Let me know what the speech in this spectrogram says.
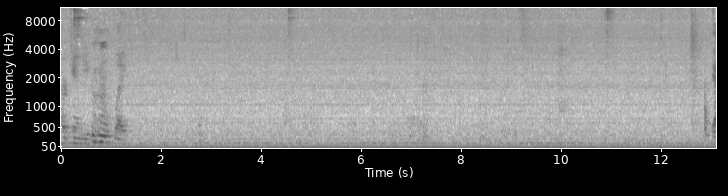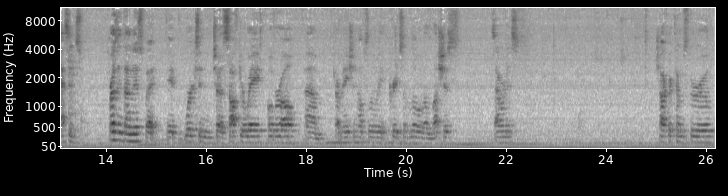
hard candy, Mhm. like. acid's present on this, but it works in a softer way overall. Um, carbonation helps a little bit, creates a little of a luscious sourness. Chocolate comes through.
